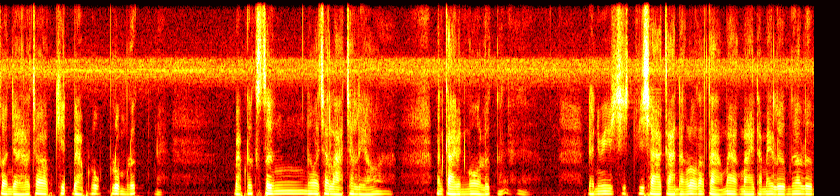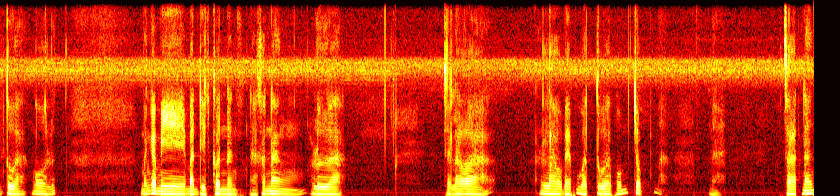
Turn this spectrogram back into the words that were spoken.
ส่วนใหญ่เราชอบคิดแบบลุ่มลึก แบบลึกซึ้งเนื้อว่าฉลาดเฉลียว มันกลายเป็นโง่ลึก เดี๋ยวนี้วิชาการทางโลกต่างๆ มากมายทำให้ลืมเนื้อลืมตัวโง่ลึก เหมือนกับมีบัณฑิตคนหนึ่งนะเขานั่งเรือเสร็จแล้วว่าเราแบบอวดตัวผมจบนะศาสตร์นั้น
